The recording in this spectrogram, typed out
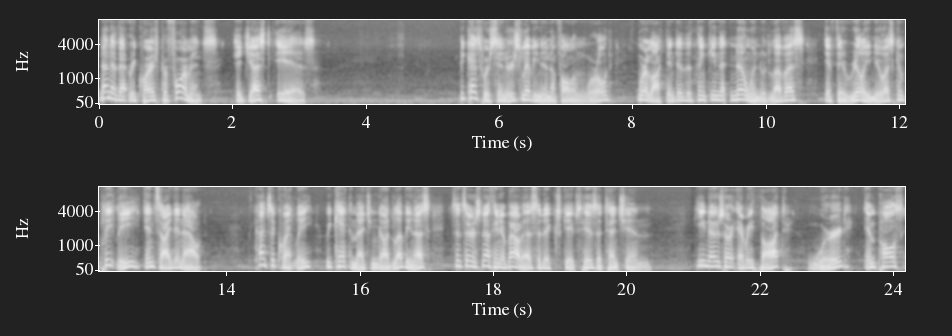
None of that requires performance. It just is. Because we're sinners living in a fallen world, we're locked into the thinking that no one would love us if they really knew us completely, inside and out. Consequently, we can't imagine God loving us since there is nothing about us that escapes His attention. He knows our every thought, word, impulse,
